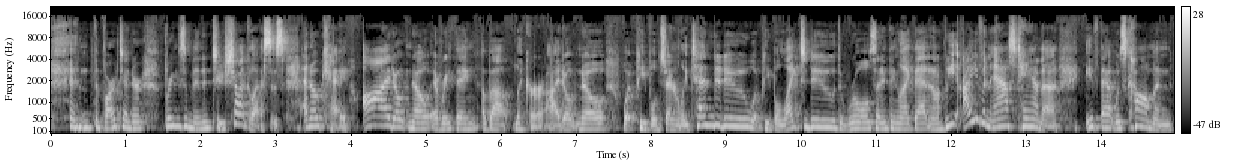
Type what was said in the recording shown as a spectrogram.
and the bartender brings them in in two shot glasses. And okay, I don't know everything about liquor. I don't know what people generally tend to do, what people like to do, the rules, anything like that. And we I even asked Hannah if that was common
